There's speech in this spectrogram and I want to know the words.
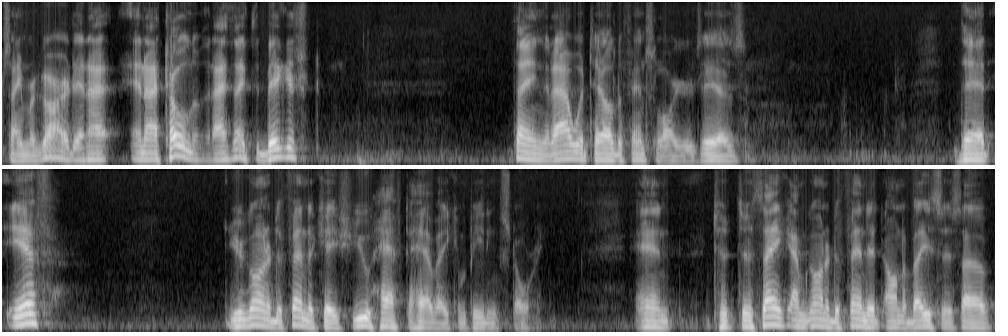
same regard, and I and I told them that I think the biggest thing that I would tell defense lawyers is that if you're going to defend a case, you have to have a competing story. And to, to think I'm going to defend it on the basis of,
